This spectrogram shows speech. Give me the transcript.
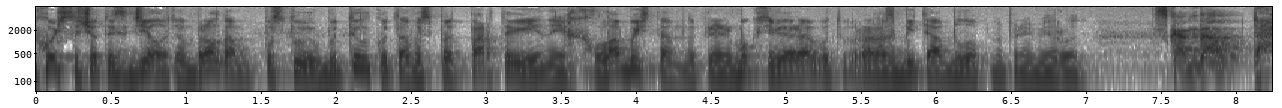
хочется что-то сделать. Он брал там пустую бутылку там из-под портвейна и хлобысь там, например, мог себе вот, разбить облоб, например. Вот. Скандал? Да.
